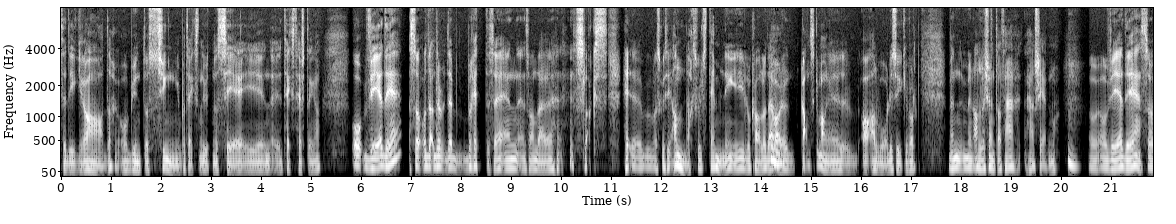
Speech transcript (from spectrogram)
til de grader og begynte å synge på teksten uten å se i, i tekstheftet engang. Og ved det, så, og det, det bredte seg en, en sånn der slags he, hva skal vi si, andaktsfull stemning i lokalet. og Der var det jo ganske mange al- alvorlig syke folk. Men, men alle skjønte at her, her skjer det noe. Og, og ved det så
